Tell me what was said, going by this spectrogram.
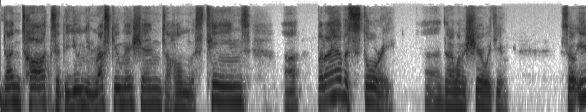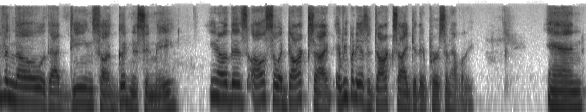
done talks at the Union Rescue Mission to homeless teens, uh, but I have a story uh, that I want to share with you. So even though that dean saw goodness in me, you know, there's also a dark side. Everybody has a dark side to their personality. And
